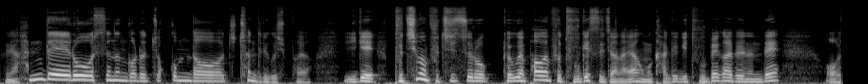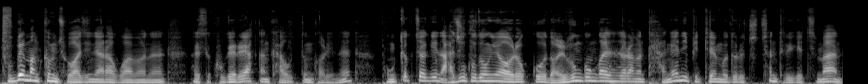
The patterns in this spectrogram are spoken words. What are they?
그냥 한 대로 쓰는 거를 조금 더 추천드리고 싶어요. 이게 붙이면 붙일수록 결국엔 파워앰프 두 개 쓰잖아요. 그러면 가격이 두 배가 되는데 어, 두 배만큼 좋아지냐라고 하면은 그래서 고개를 약간 가우뚱거리는 본격적인 아주 구동이 어렵고 넓은 공간에서라면 당연히 BTL 모드를 추천드리겠지만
